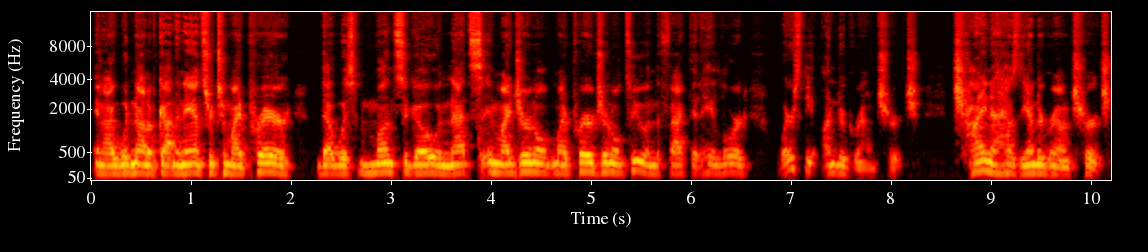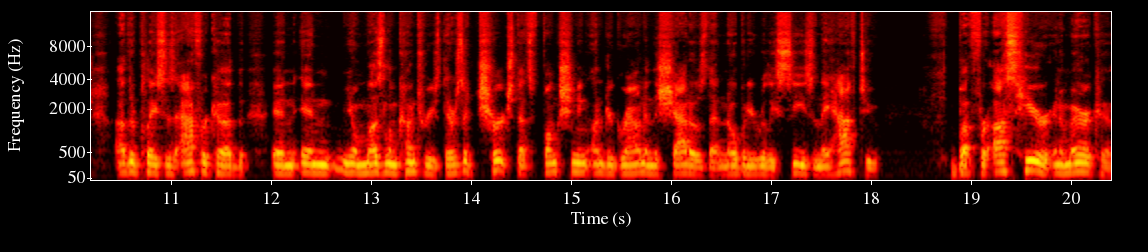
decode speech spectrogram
And I would not have gotten an answer to my prayer that was months ago. And that's in my journal, my prayer journal too. And the fact that, hey, Lord, where's the underground church? China has the underground church. Other places, Africa, and in you know Muslim countries, there's a church that's functioning underground in the shadows that nobody really sees, and they have to. But for us here in America,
